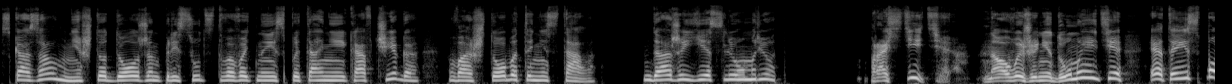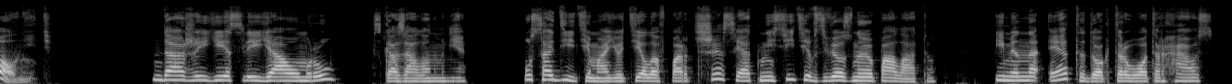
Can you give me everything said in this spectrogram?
сказал мне, что должен присутствовать на испытании ковчега во что бы то ни стало, даже если умрет». «Простите, но вы же не думаете это исполнить?» «Даже если я умру, — сказал он мне, — усадите мое тело в портшес и отнесите в звездную палату. Именно это, доктор Уотерхаус,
